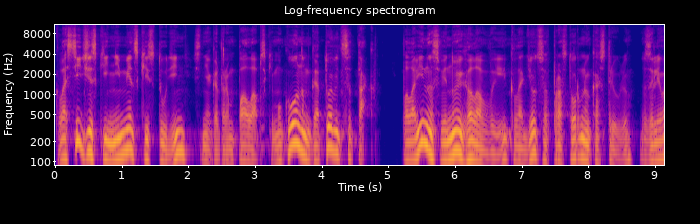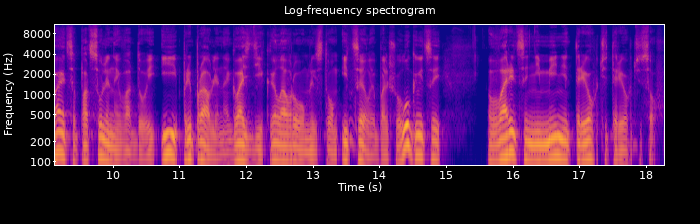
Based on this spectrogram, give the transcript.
Классический немецкий студень с некоторым палапским уклоном готовится так. Половина свиной головы кладется в просторную кастрюлю, заливается подсоленной водой и, приправленная гвоздикой, лавровым листом и целой большой луковицей, варится не менее 3-4 часов.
